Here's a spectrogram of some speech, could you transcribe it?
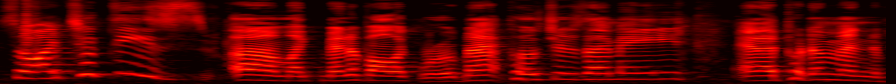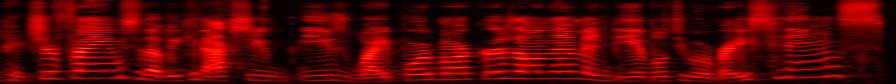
So I took these um, like metabolic roadmap posters I made and I put them in a picture frame so that we could actually use whiteboard markers on them and be able to erase things.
